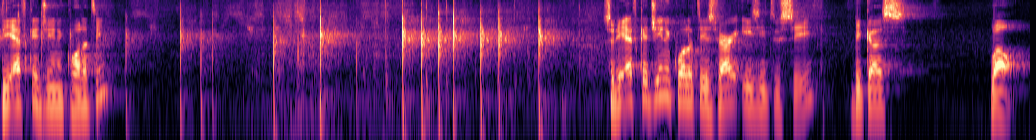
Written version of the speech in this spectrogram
The FKG inequality. So the FKG inequality is very easy to see because, well,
